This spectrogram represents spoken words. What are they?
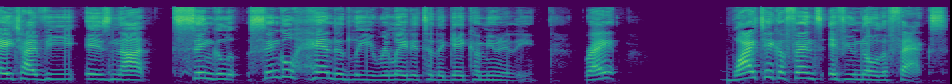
HIV is not single single-handedly related to the gay community, right? Why take offense if you know the facts?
